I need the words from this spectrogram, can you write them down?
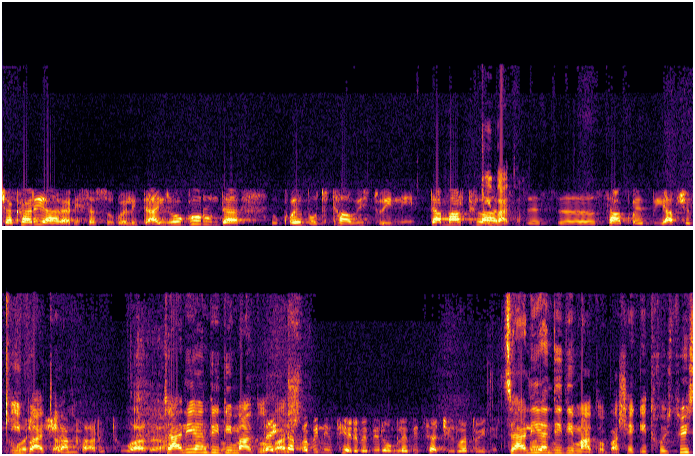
შაქარი არ არის სასურველი და აი როგორ უნდა ყვებოთ თავის ტვინი და მართლა არის ეს საკვები ამ შემთხვევაში შაქარი თუ არა. ძალიან დიდი მადლობა. და ის საკვები ნივთიერებები რომლებიც რომლებიც საჭიროა ტვინის. ძალიან დიდი მადლობა შეკითხვისთვის.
